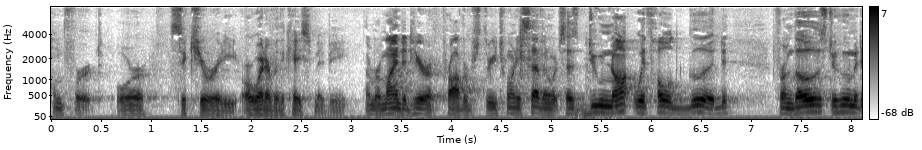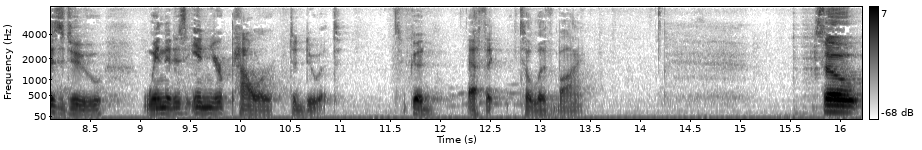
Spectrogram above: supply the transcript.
comfort or security or whatever the case may be. I'm reminded here of Proverbs 3:27 which says do not withhold good from those to whom it is due when it is in your power to do it. It's a good ethic to live by. So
